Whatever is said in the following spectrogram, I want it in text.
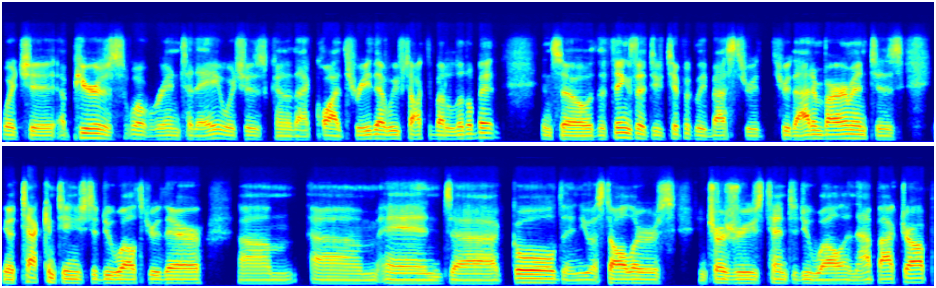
which uh, appears what we're in today, which is kind of that quad three that we've talked about a little bit. And so the things that do typically best through through that environment is you know tech continues to do well through there, um, um, and uh, gold and U.S. dollars and treasuries tend to do well in that backdrop.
